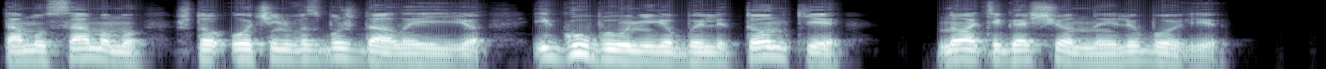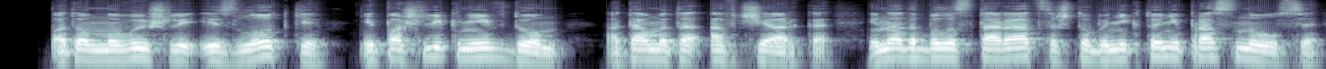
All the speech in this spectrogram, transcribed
тому самому, что очень возбуждало ее, и губы у нее были тонкие, но отягощенные любовью. Потом мы вышли из лодки и пошли к ней в дом, а там эта овчарка, и надо было стараться, чтобы никто не проснулся.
